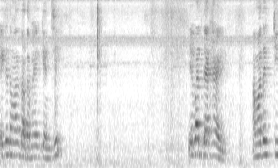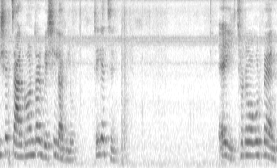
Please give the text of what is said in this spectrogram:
এইটা তোমাদের দাদা ভাইয়ের গেঞ্জি। এবার দেখাই, আমাদের কিসের চার ঘণ্টার বেশি লাগল, ঠিক আছে? এই ছোট বাবুর প্যান্ট।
